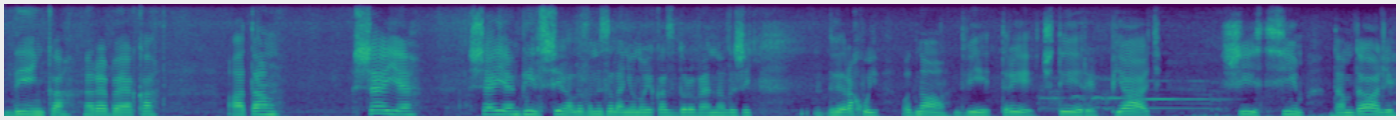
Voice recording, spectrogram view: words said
Динька, ребека. А там ще є, ще є більші, але вони зелені, воно якась здоровенна лежить. Рахуй. Одна, дві, три, чотири, п'ять, шість, сім. Там далі.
